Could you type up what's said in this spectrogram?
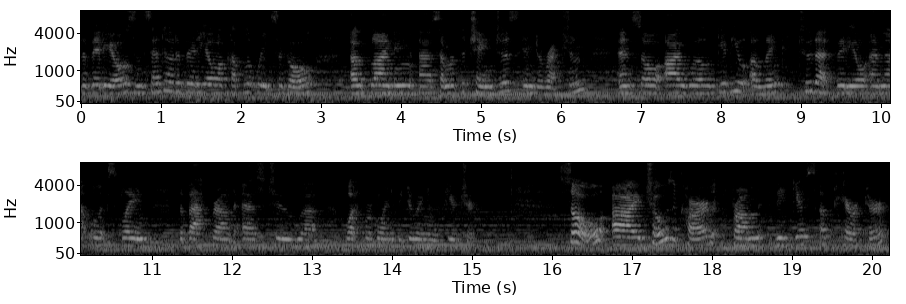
the videos and sent out a video a couple of weeks ago outlining uh, some of the changes in direction and so I will give you a link to that video and that will explain the background as to uh, what we're going to be doing in the future. So I chose a card from the Gifts of Character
